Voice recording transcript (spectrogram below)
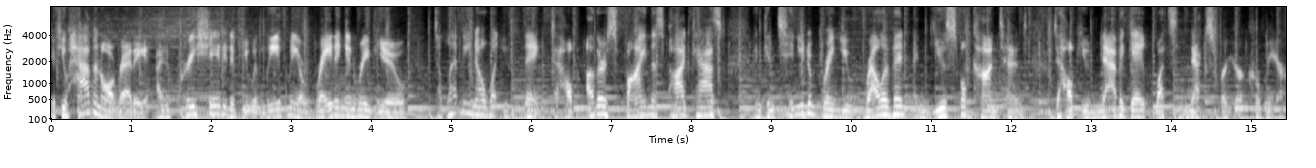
If you haven't already, I'd appreciate it if you would leave me a rating and review to let me know what you think to help others find this podcast and continue to bring you relevant and useful content to help you navigate what's next for your career.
